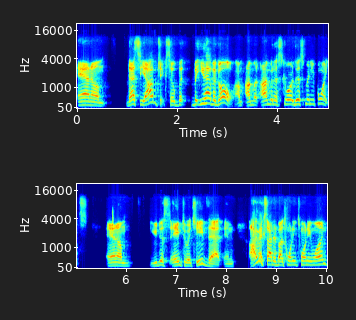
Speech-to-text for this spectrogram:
and um, that's the object. So, but but you have a goal. I'm I'm I'm going to score this many points, and um, you just aim to achieve that. And I'm excited about 2021.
